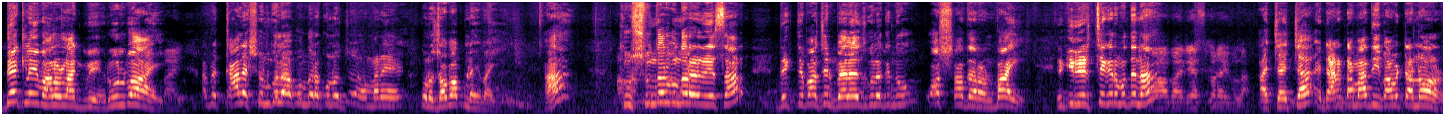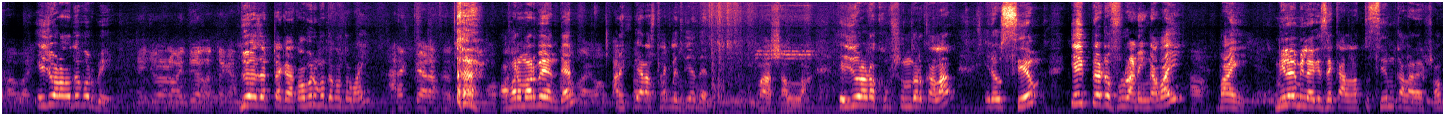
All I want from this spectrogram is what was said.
দেখলেই ভালো লাগবে রুল ভাই। ভাই। আপনার কালেকশনগুলো বন্ধুরা কোনো মানে কোনো জবাব নাই ভাই। হ্যাঁ? খুব সুন্দর বন্ধুরা রেসার দেখতে পাচ্ছেন ব্যালেন্সগুলো কিন্তু অসাধারণ ভাই। এর কি রেড চেকের মধ্যে না? হ্যাঁ ভাই রেস করা এগুলা। আচ্ছা আচ্ছা এটা একটা মাদি বামেরটা নর। হ্যাঁ। এই জোড়া কত করবে? এই জোড়া ভাই দুই হাজার টাকা। দুই হাজার টাকা। কবের মতো কত ভাই? আরেক পেয়ার আছে। অফার মারবেন দেন? হ্যাঁ আরেক পেয়ারাজ থাকলে দিয়ে দেন। মাশাল্লাহ এই জোড়াটা খুব সুন্দর কালার এটাও সেম এই পেয়ারটা ফুল রানিং না ভাই। ভাই মিলা মিলা গেছে কালার তো সেম কালার সব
